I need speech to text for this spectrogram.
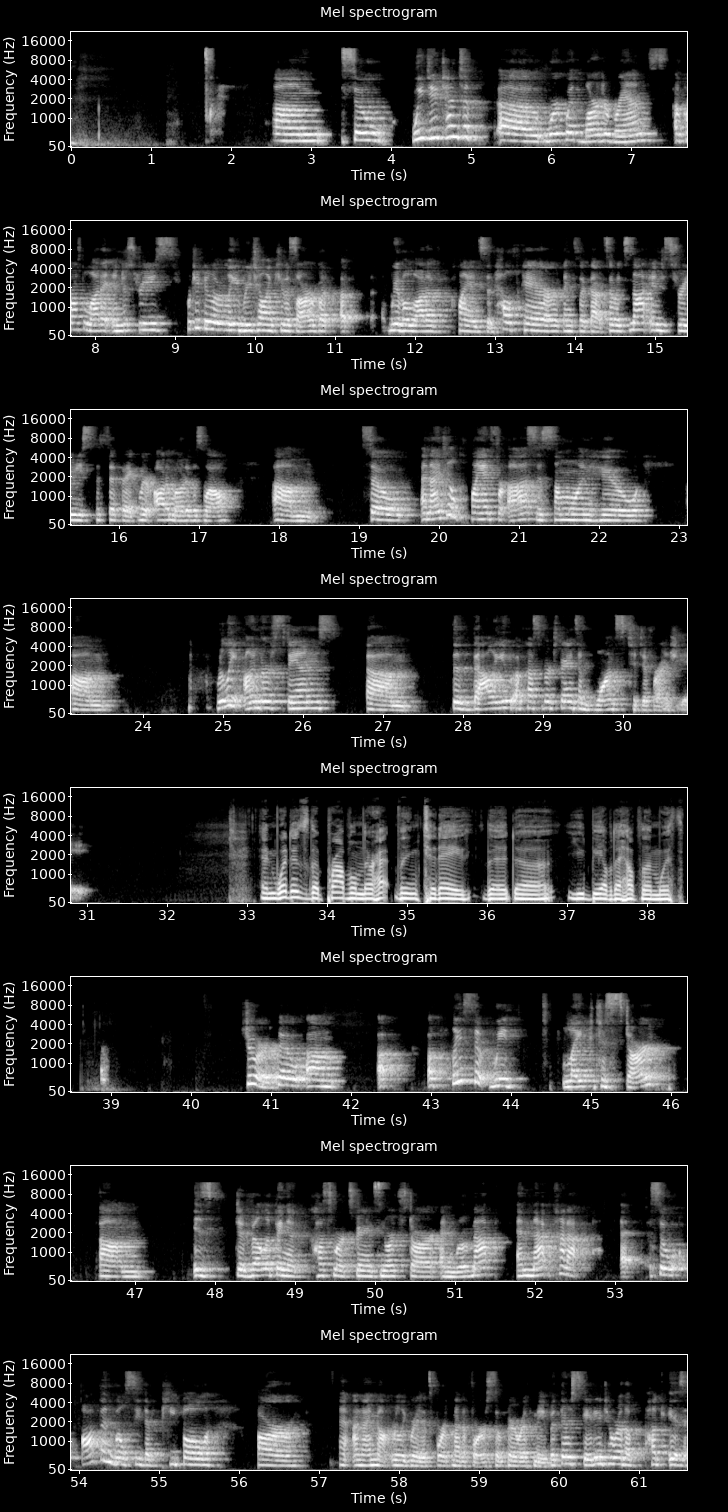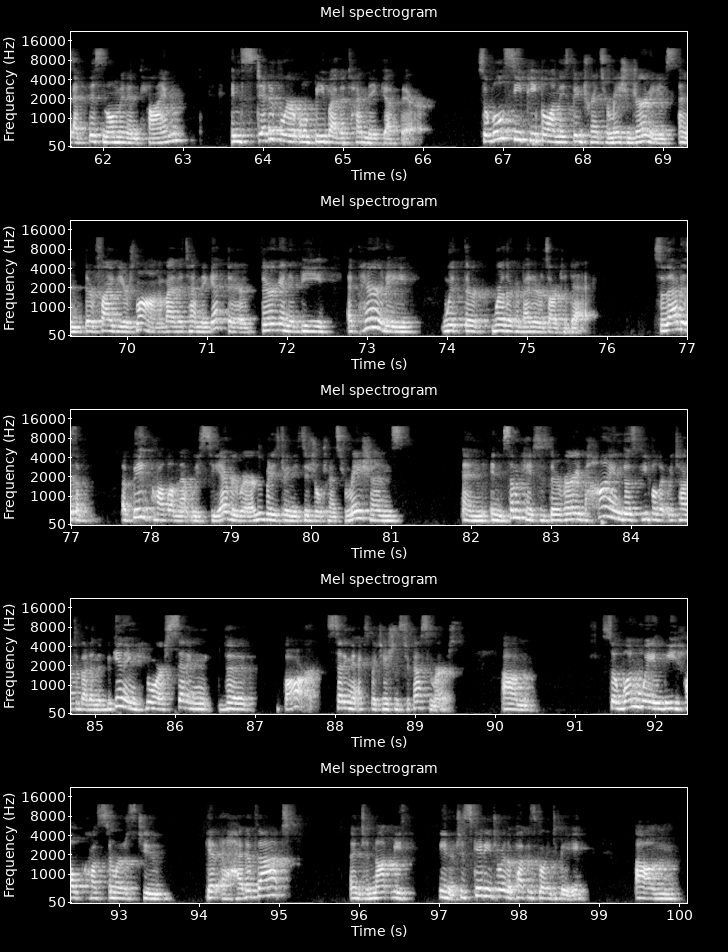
Um, so we do tend to uh, work with larger brands across a lot of industries, particularly retail and QSR, but uh, we have a lot of clients in healthcare, things like that. So it's not industry specific. We're automotive as well. Um, so an ideal client for us is someone who um, really understands um, the value of customer experience and wants to differentiate. And what is the problem they're having today that uh, you'd be able to help them with Sure. So, um, a, a, place that we like to start um, is developing a customer experience North Star and roadmap. And that kind of uh, so often we'll see that people are, and I'm not really great at sports metaphors, so bear with me, but they're skating to where the puck is at this moment in time instead of where it will be by the time they get there. So we'll see people on these big transformation journeys and they're five years long. And by the time they get there, they're going to be at parity with their, where their competitors are today. So that is a, a big problem that we see everywhere. Everybody's doing these digital transformations. And in some cases, they're very behind those people that we talked about in the beginning who are setting the bar, setting the expectations to customers. Um, so one way we help customers to get ahead of that and to not be, you know, just skating to where the puck is going to be, um,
